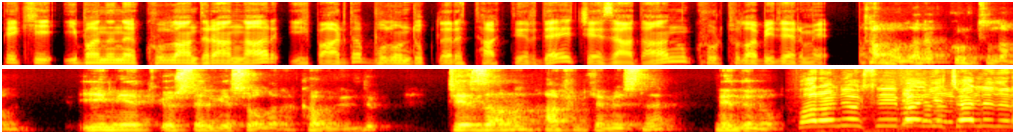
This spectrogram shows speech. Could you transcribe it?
Peki IBAN'ını kullandıranlar ihbarda bulundukları takdirde cezadan kurtulabilir mi? tam olarak kurtulamıyor. İyi niyet göstergesi olarak kabul edip cezanın hafiflemesine neden olur. Paran yoksa IBAN geçerlidir.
